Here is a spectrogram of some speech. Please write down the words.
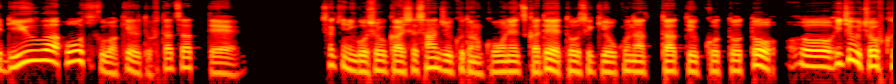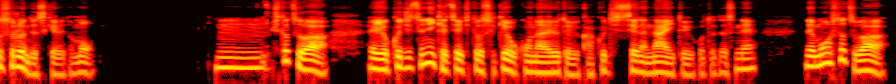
で、理由は大きく分けると2つあって、先にご紹介した39度の高熱下で透析を行ったということと、一部重複するんですけれども、うん、一つは、翌日に血液透析を行えるという確実性がないということですね。で、もう一つは、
